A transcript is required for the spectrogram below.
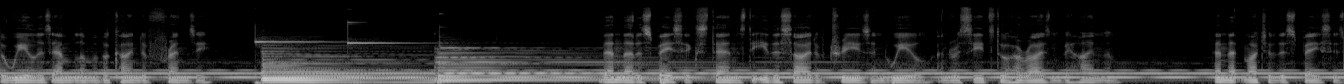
the wheel is emblem of a kind of frenzy. Then that a space extends to either side of trees and wheel and recedes to a horizon behind them. Then that much of this space is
